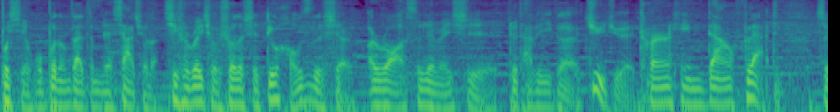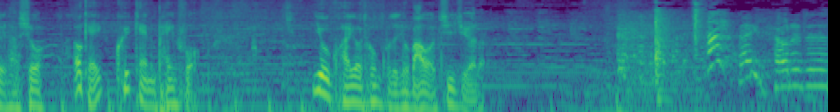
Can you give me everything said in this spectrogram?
不行，我不能再这么下去了。”其实 Rachel 说的是丢猴子的事儿，而 Ross 认为是对他的一个拒绝，turn him down flat。所以他说：“OK，quick and painful。”又快又痛苦的就把我拒绝了。Hi. Hey, how did uh,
